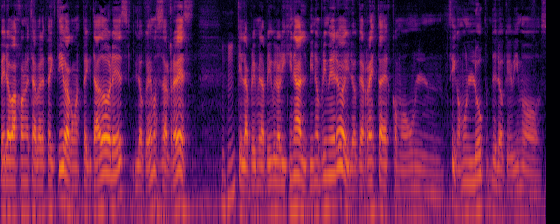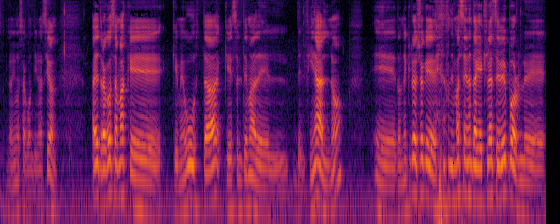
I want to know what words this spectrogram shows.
pero bajo nuestra perspectiva como espectadores, lo que vemos es al revés. Que la primera película original vino primero y lo que resta es como un sí, como un loop de lo que vimos, lo vimos a continuación. Hay otra cosa más que, que me gusta, que es el tema del, del final, ¿no? Eh, donde creo yo que donde más se nota que es clase B por le,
